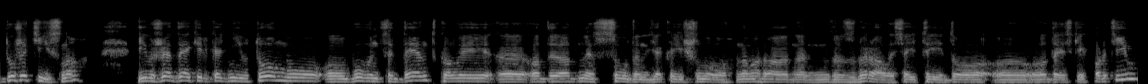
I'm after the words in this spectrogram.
дуже тісно. І вже декілька днів тому був інцидент, коли е, одне з суден, яке йшло, намагало збиралося йти до одеських портів,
